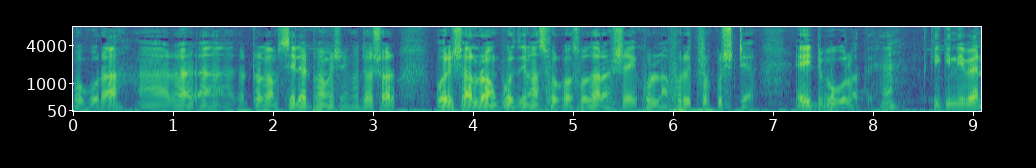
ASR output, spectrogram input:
বগুড়া চট্টগ্রাম, সিলেট, ময়মনসিংহ, যশোর, বরিশাল, রংপুর, দিনাজপুর, কক্সবাজার, রাজশাহী, খুলনা, ফরিদপুর, কুষ্টিয়া, এই ডিপোগুলোতে হ্যাঁ? কী কী নেবেন?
